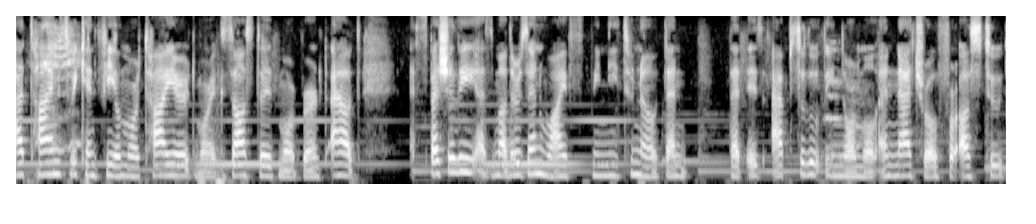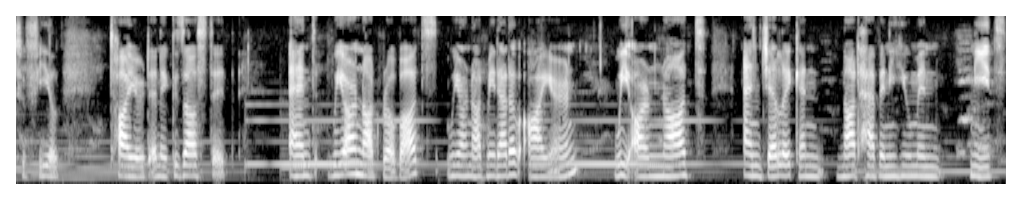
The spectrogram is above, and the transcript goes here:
At times, we can feel more tired, more exhausted, more burnt out. Especially as mothers and wives, we need to know then that is absolutely normal and natural for us too to feel tired and exhausted and we are not robots. We are not made out of iron. We are not angelic and not have any human needs.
